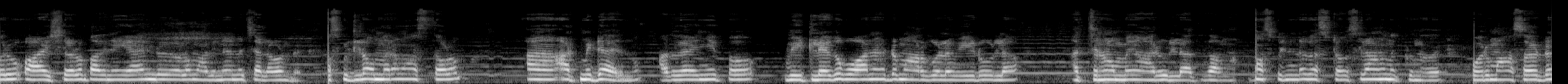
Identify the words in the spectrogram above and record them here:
ഒരു ആഴ്ചയോളം പതിനയ്യായിരം രൂപയോളം അതിന് തന്നെ ചിലവുണ്ട്. ഹോസ്പിറ്റലിൽ ഒന്നര മാസത്തോളം അഡ്മിറ്റ് ആയിരുന്നു. അത് കഴിഞ്ഞ് ഇപ്പോൾ വീട്ടിലേക്ക് പോകാനായിട്ട് മാർഗമില്ല വീടുമില്ല അച്ഛനും അമ്മയും ആരും ഇല്ലാത്തതാണ്. ഹോസ്പിറ്റലിന്റെ ഗസ്റ്റ് ഹൗസിലാണ് നിൽക്കുന്നത്. ഒരു മാസമായിട്ട്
